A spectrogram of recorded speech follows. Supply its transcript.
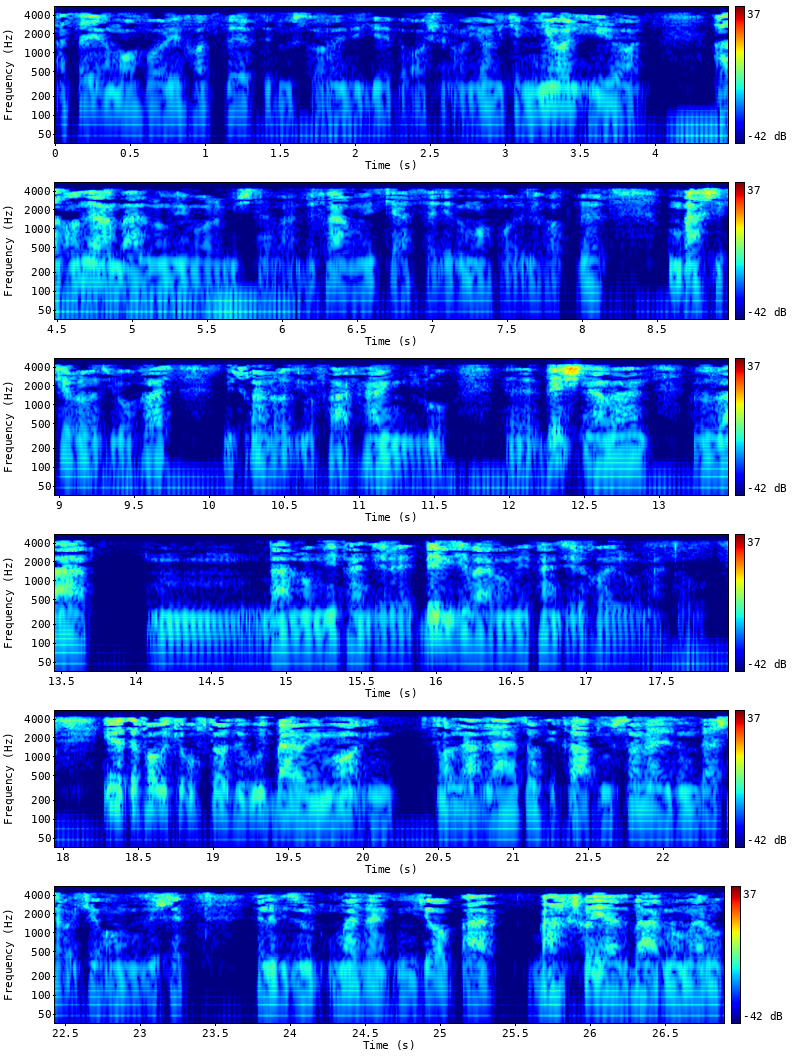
از طریق ماهواره هاتبرد به دوستان دیگه به آشنایانی که میان ایران. الان دارن برنامه ما رو میشنون. بفرمایید که از طریق ماهواره هاتبرد اون بخشی که رادیو هست می‌تونن رادیو فرهنگ رو بشنوند و برنامه پنجره به ویژه برنامه پنجره های رو محتاب این اتفاقی که افتاده بود برای ما این لحظاتی قبل دوستان عزیزمون در شبکه آموزش تلویزیون اومدن اینجا بخشهایی از برنامه رو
